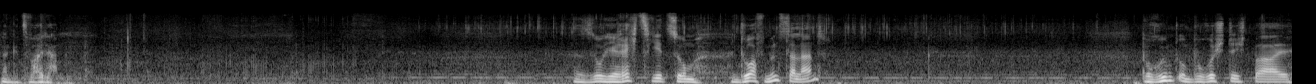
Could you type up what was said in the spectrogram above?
Dann geht's weiter. So, hier rechts geht zum Dorf Münsterland. Berühmt und berüchtigt bei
